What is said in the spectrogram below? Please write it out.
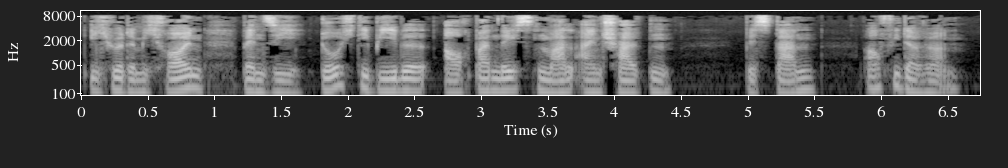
Ich würde mich freuen, wenn Sie durch die Bibel auch beim nächsten Mal einschalten. Bis dann, auf Wiederhören.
